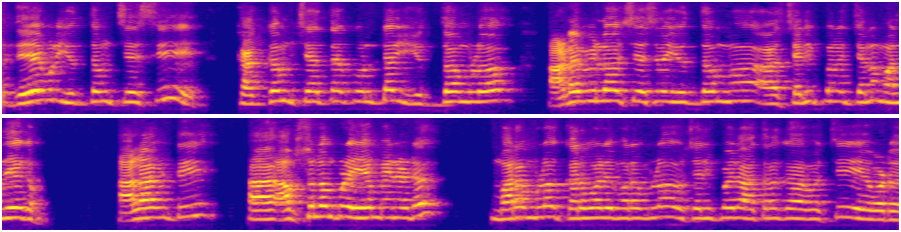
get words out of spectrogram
దేవుడు యుద్ధం చేసి ఖడ్గం చేతకుంటే యుద్ధంలో అడవిలో చేసిన యుద్ధం ఆ చనిపోయిన జనం అనేకం. అలాంటి ఆ అప్సలం కూడా ఏమైనాడు? మరంలో కరువాలి మరంలో చనిపోయిన అతనుగా వచ్చి వాడు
